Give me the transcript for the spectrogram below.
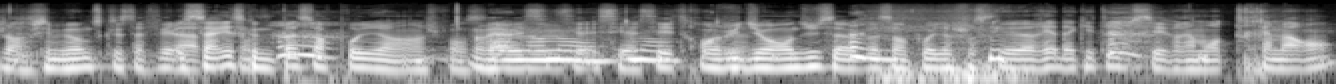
Genre, je me demande ce que ça fait Et là. ça risque de ne pas se reproduire, hein, je pense. Ouais, Ah, ouais, c'est- assez étrange. vu du rendu, ça va pas se reproduire, je pense. Que Reda Keteb, c'est vraiment très marrant.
